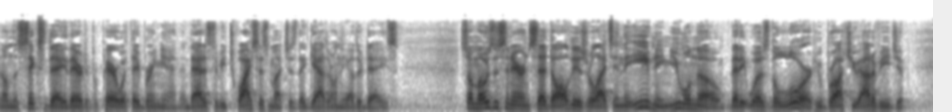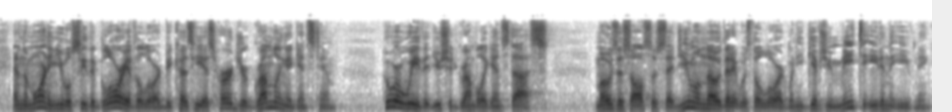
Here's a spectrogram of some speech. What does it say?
And on the sixth day, they are to prepare what they bring in, and that is to be twice as much as they gather on the other days. So Moses and Aaron said to all the Israelites, In the evening you will know that it was the Lord who brought you out of Egypt. And in the morning you will see the glory of the Lord, because he has heard your grumbling against him. Who are we that you should grumble against us? Moses also said, You will know that it was the Lord when he gives you meat to eat in the evening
